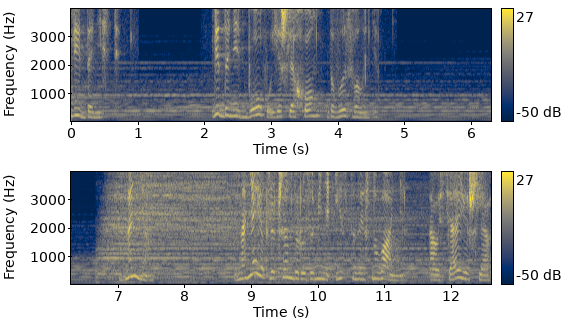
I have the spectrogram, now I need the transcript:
Відданість. Відданість Богу є шляхом до визволення. Знання. Знання є ключем до розуміння істини існування та осяює шлях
